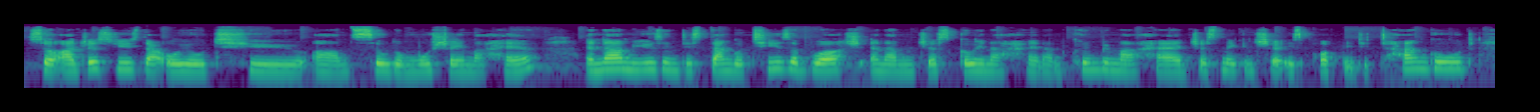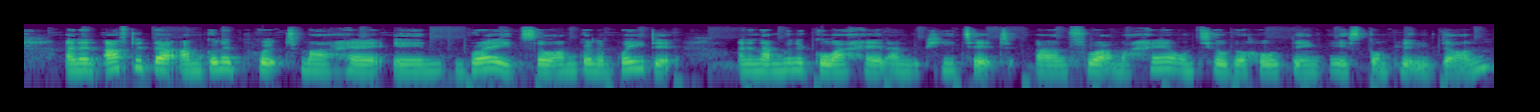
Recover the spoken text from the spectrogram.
So I just used that oil to um, seal the moisture in my hair. And now I'm using this Tangle Teezer brush and I'm just going ahead and combing my hair just making sure it's properly detangled. And then after that I'm going to put my hair in braid. So I'm going to braid it and then I'm going to go ahead and repeat it um, throughout my hair until the whole thing is completely done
